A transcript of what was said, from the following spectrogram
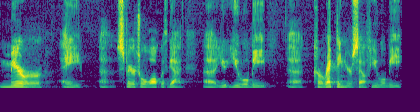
mirror a uh, spiritual walk with God. Uh, you, you will be uh, correcting yourself. You will be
